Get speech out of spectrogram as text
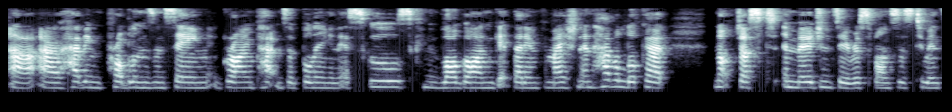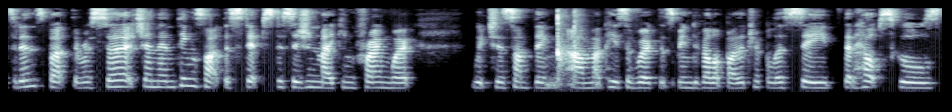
uh, are having problems and seeing growing patterns of bullying in their schools can log on, get that information, and have a look at not just emergency responses to incidents, but the research and then things like the STEPS decision making framework, which is something, um, a piece of work that's been developed by the Triple SC that helps schools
